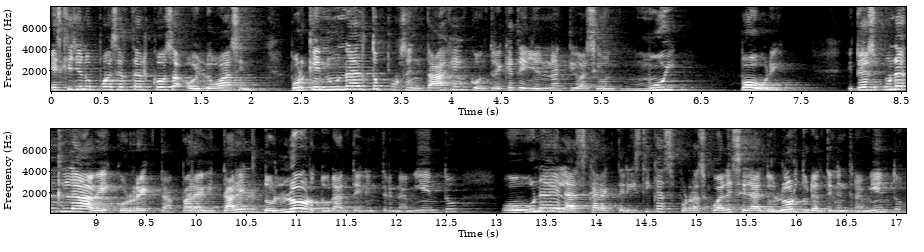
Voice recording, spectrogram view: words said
es que yo no puedo hacer tal cosa, hoy lo hacen. Porque en un alto porcentaje encontré que tenían una activación muy pobre. Entonces, una clave correcta para evitar el dolor durante el entrenamiento o una de las características por las cuales se da el dolor durante el entrenamiento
